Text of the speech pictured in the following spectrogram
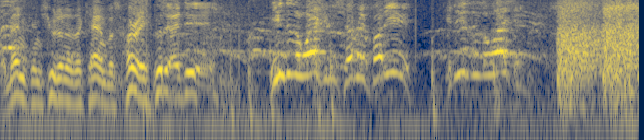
The men can shoot under the canvas. Hurry. Good idea. Into the wagons, everybody! Get into the wagons!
